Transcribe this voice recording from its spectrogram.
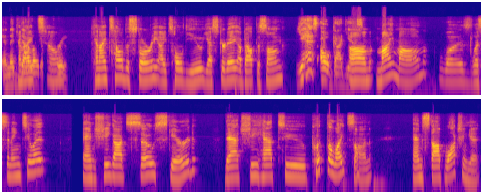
and they Can I download it tell- for free Can I tell the story I told you yesterday about the song? yes oh god yes Um, my mom was listening to it and she got so scared that she had to put the lights on and stop watching it.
